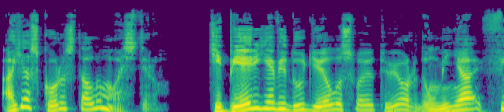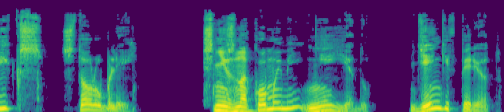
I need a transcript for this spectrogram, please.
а я скоро стала мастером. Теперь я веду дело свое твердо, у меня фикс сто рублей. С незнакомыми не еду. Деньги вперед.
